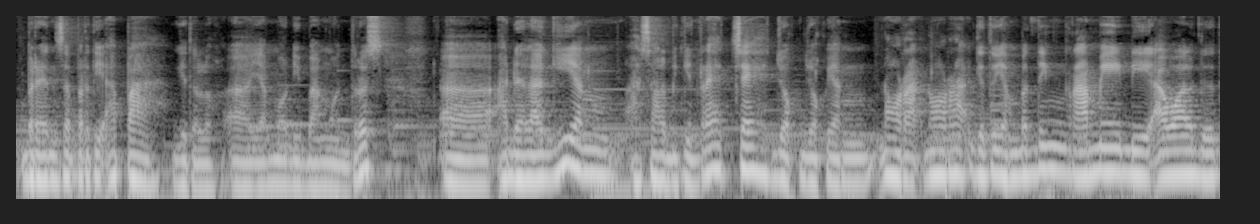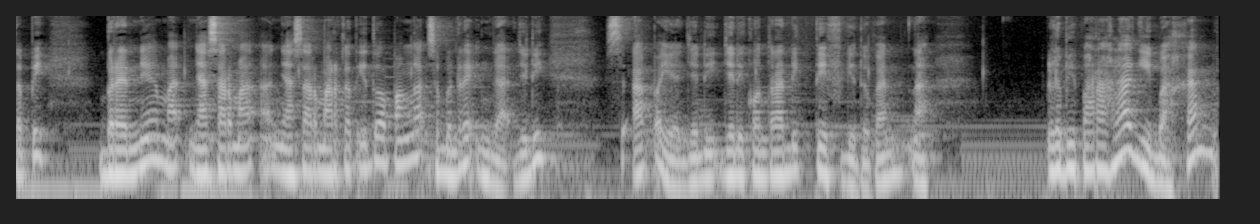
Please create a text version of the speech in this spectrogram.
brand seperti apa gitu loh uh, yang mau dibangun. Terus uh, ada lagi yang asal bikin receh, jok-jok yang norak-norak gitu. Yang penting rame di awal gitu. Tapi brandnya nyasar nyasar market itu apa enggak? Sebenarnya enggak. Jadi apa ya jadi jadi kontradiktif gitu kan nah lebih parah lagi bahkan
